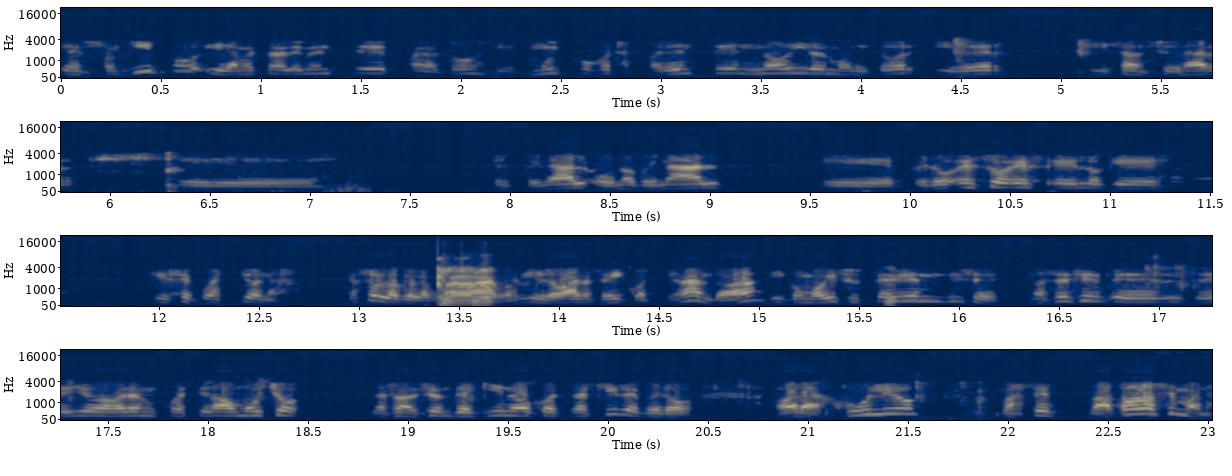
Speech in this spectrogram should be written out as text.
en su equipo y lamentablemente para todos es muy poco transparente no ir al monitor y ver y sancionar eh, el penal o no penal, eh, pero eso es, es lo que, que se cuestiona. Eso es lo que lo, Claro. van a- y lo van a seguir cuestionando. ¿ah? Y como dice usted bien, dice, no sé si eh, ellos habrán cuestionado mucho la sanción de Aquino contra Chile, pero ahora julio va a ser va toda la semana.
